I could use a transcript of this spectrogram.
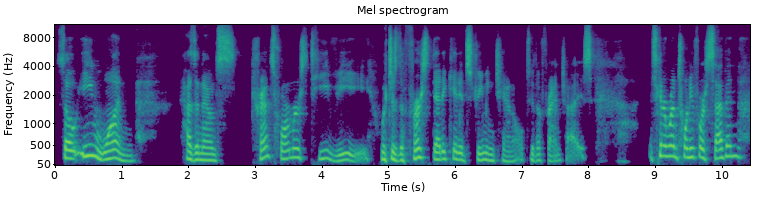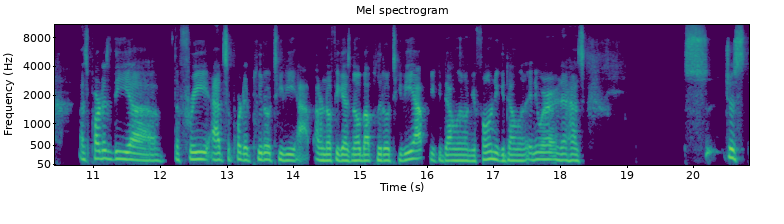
So eOne has announced Transformers TV, which is the first dedicated streaming channel to the franchise. It's going to run 24 7 as part of the uh, the free ad supported Pluto TV app. I don't know if you guys know about Pluto TV app. You can download on your phone, you can download it anywhere, and it has just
